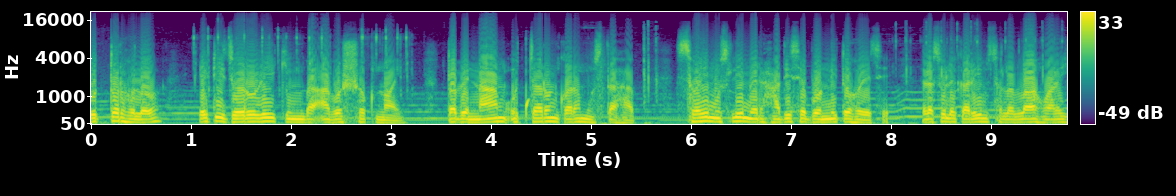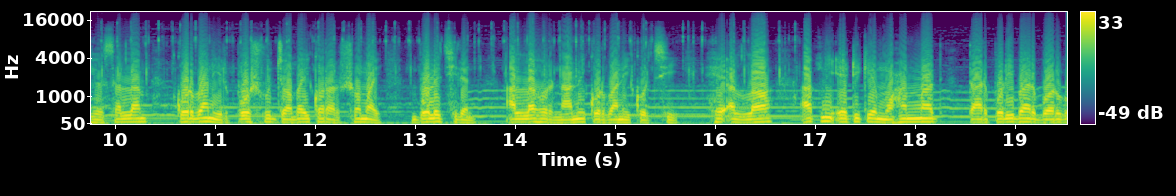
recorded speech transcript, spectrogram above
উত্তর হলো এটি জরুরি কিংবা আবশ্যক নয়, তবে নাম উচ্চারণ করা মুস্তাহাব। সহি মুসলিমের হাদিসে বর্ণিত হয়েছে, রসুল করিম সাল্লাহ আলহিহাল্লাম কোরবানির পশু জবাই করার সময় বলেছিলেন, আল্লাহর নামে কোরবানি করছি। হে আল্লাহ, আপনি এটিকে মোহাম্মদ, তার পরিবার বর্গ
